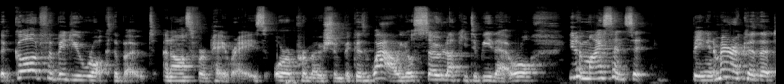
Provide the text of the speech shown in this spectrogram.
That God forbid you rock the boat and ask for a pay raise or a promotion because wow, you're so lucky to be there. Or, you know, my sense it being in America that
